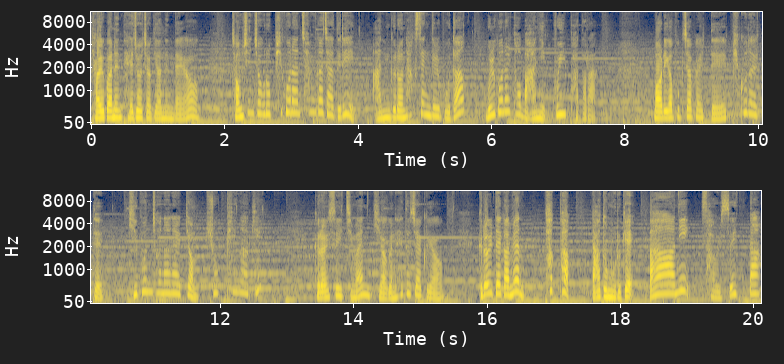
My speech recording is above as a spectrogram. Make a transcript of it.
결과는 대조적이었는데요. 정신적으로 피곤한 참가자들이 안 그런 학생들보다 물건을 더 많이 구입하더라. 머리가 복잡할 때, 피곤할 때 기분 전환할 겸 쇼핑하기? 그럴 수 있지만 기억은 해두자고요. 그럴 때 가면 팍팍 나도 모르게 많이 사올 수 있다.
